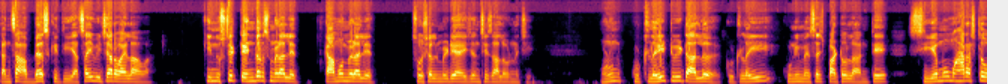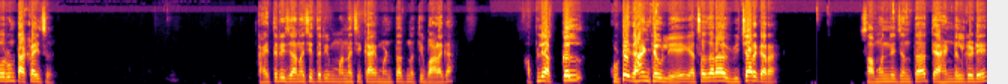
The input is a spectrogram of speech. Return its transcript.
त्यांचा अभ्यास किती याचाही विचार व्हायला हवा. की नुसती टेंडर्स मिळालेत कामं मिळालेत सोशल मीडिया एजन्सी चालवण्याची. म्हणून कुठलंही ट्विट आलं कुठलंही कुणी मेसेज पाठवला आणि ते सीएमओ महाराष्ट्रवरून टाकायचं. काहीतरी जानाची तरी मनाची काय म्हणतात ना ती बाळगा. आपली अक्कल कुठे घाण ठेवली आहे याचा जरा विचार करा. सामान्य जनता त्या हँडलकडे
